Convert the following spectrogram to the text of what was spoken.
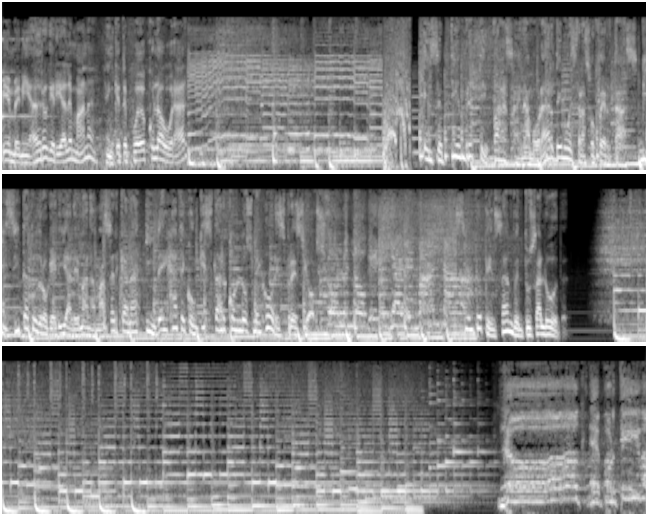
Bienvenida a Droguería Alemana. ¿En qué te puedo colaborar? En septiembre te vas a enamorar de nuestras ofertas. Visita tu droguería alemana más cercana y déjate conquistar con los mejores precios. Solo en droguería alemana. Siempre pensando en tu salud. Blog Deportivo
